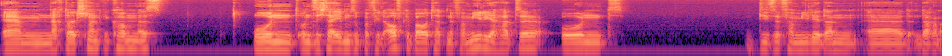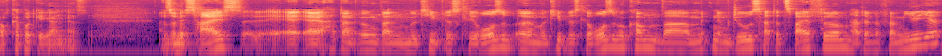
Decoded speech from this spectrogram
ähm, nach Deutschland gekommen ist und, und sich da eben super viel aufgebaut hat, eine Familie hatte und diese Familie dann äh, daran auch kaputt gegangen ist. Also das heißt, er, er, hat dann irgendwann Multiple Sklerose, äh, Multiple Sklerose bekommen, war mitten im Juice, hatte zwei Firmen, hatte eine Familie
